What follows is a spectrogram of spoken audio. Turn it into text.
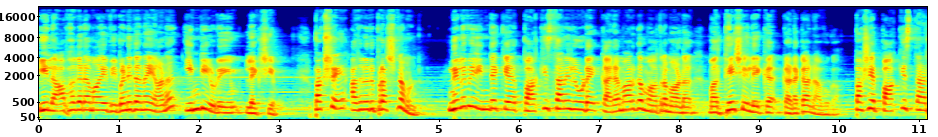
ഈ ലാഭകരമായ വിപണി തന്നെയാണ് ഇന്ത്യയുടെയും ലക്ഷ്യം. പക്ഷേ അതിനൊരു പ്രശ്നമുണ്ട്. നിലവിൽ ഇന്ത്യയ്ക്ക് പാകിസ്ഥാനിലൂടെ കരമാർഗം മാത്രമാണ് മധ്യേഷ്യയിലേക്ക് കടക്കാനാവുക. പക്ഷേ പാകിസ്ഥാൻ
